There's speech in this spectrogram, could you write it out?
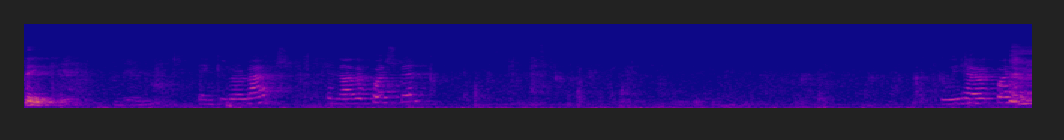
Thank you. Thank you very much. Another question? Do we have a question?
